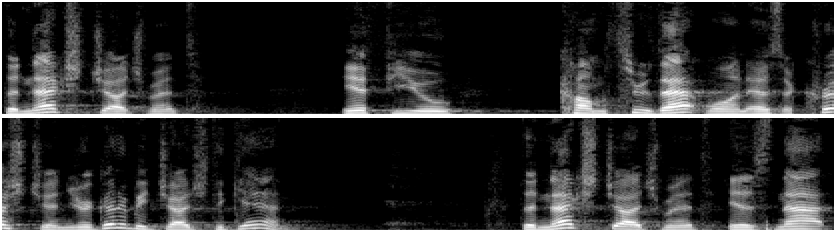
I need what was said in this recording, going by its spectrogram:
The next judgment, if you come through that one as a Christian, you're going to be judged again. The next judgment is not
